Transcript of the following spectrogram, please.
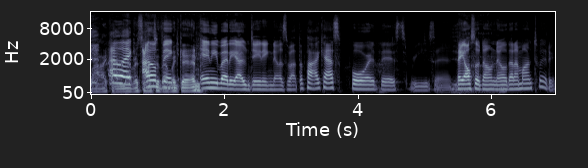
I I can like never talk I don't them think again. anybody I'm dating knows about the podcast for this reason. They also don't know that I'm on Twitter.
